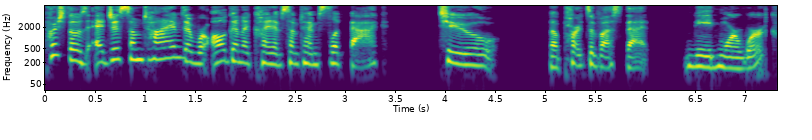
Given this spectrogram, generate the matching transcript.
push those edges sometimes and we're all to kind of sometimes slip back to the parts of us that need more work.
